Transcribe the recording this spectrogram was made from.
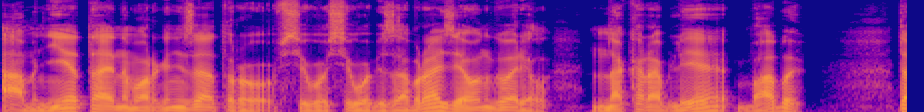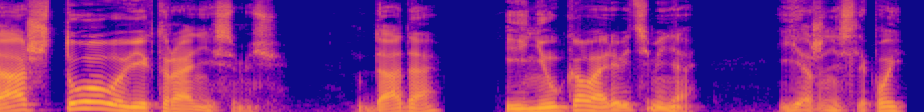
А мне, тайному организатору всего-всего безобразия, он говорил, на корабле бабы. Да что вы, Виктор Анисимович? Да-да. И не уговаривайте меня. Я же не слепой.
